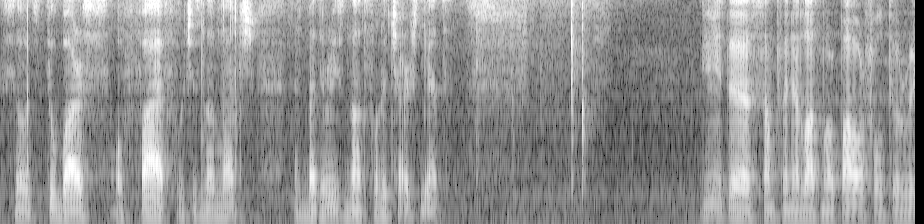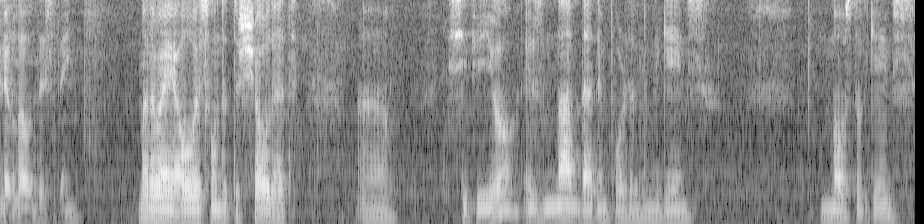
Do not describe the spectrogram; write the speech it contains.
So it's 2 bars of 5 which is not much. And battery is not fully charged yet. You need uh, something a lot more powerful to really load this thing by the way, I always wanted to show that uh, CPU is not that important in the games, most of games.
